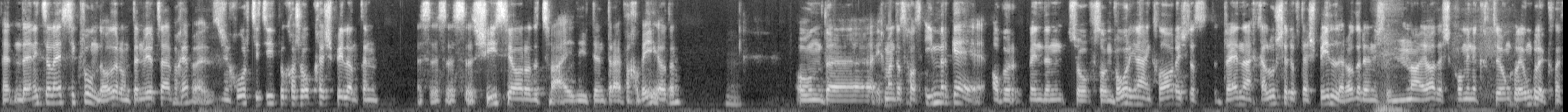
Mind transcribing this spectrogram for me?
hätten den nicht so lässig gefunden, oder? Und dann wird es einfach eben, es ist eine kurze Zeit, wo du kannst Hockey spielen und dann ein, ein, ein, ein Schießjahr oder zwei, die tun dir einfach weh, oder? Mhm. Und äh, ich meine, das kann es immer geben, aber wenn dann so, so im Vorhinein klar ist, dass der Trainer eigentlich keine Lust hat auf den Spieler, oder? Dann ist naja, das ist die Kommunikation ein bisschen unglücklich.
